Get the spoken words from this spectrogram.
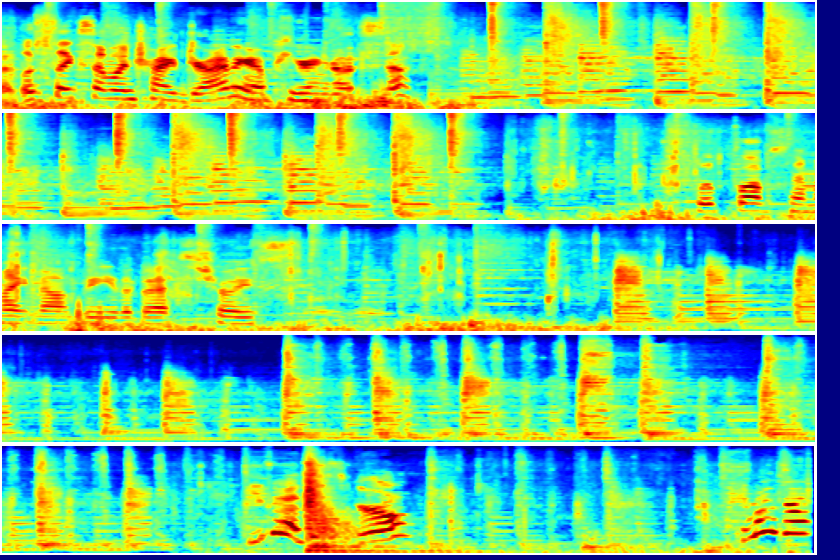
but it looks like someone tried driving up here and got stuck. Flip flops that might not be the best choice. You got this, girl. Come on, girl.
